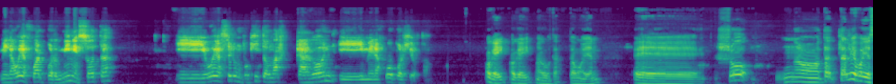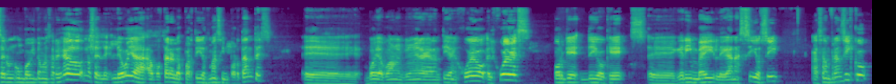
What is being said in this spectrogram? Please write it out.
Me la voy a jugar por Minnesota y voy a ser un poquito más cagón y me la juego por Houston. Ok, ok, me gusta, está muy bien. Eh, yo no, tal vez voy a ser un, poquito más arriesgado. No sé, le, voy a apostar a los partidos más importantes. Eh, voy a poner mi primera garantía en juego el jueves. Porque digo que eh, Green Bay le gana sí o sí a San Francisco.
